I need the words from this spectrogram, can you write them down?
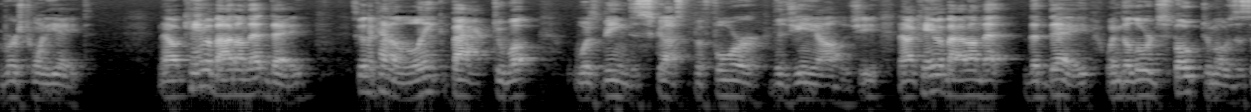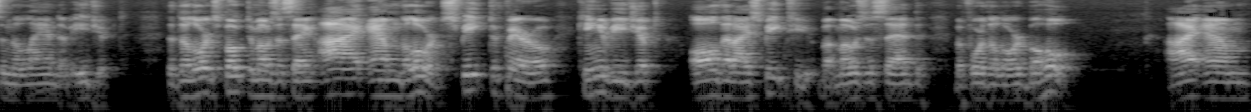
Verse 28. Now it came about on that day, it's going to kind of link back to what was being discussed before the genealogy. Now it came about on that the day when the Lord spoke to Moses in the land of Egypt. That the Lord spoke to Moses saying, I am the Lord. Speak to Pharaoh, king of Egypt, all that I speak to you. But Moses said before the Lord, Behold, I am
